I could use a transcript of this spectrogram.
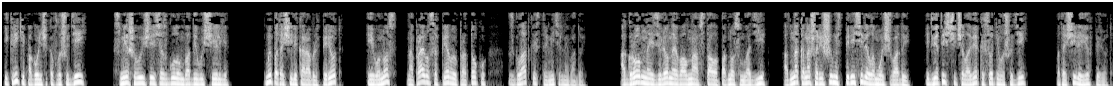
и крики погонщиков лошадей, смешивающиеся с гулом воды в ущелье, мы потащили корабль вперед, и его нос направился в первую протоку с гладкой стремительной водой. Огромная зеленая волна встала под носом ладьи, однако наша решимость пересилила мощь воды, и две тысячи человек и сотни лошадей потащили ее вперед.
